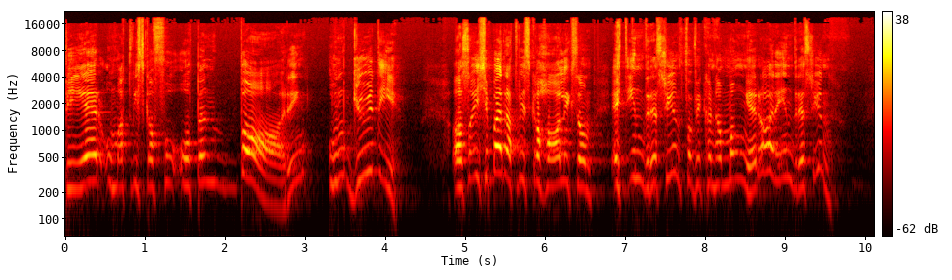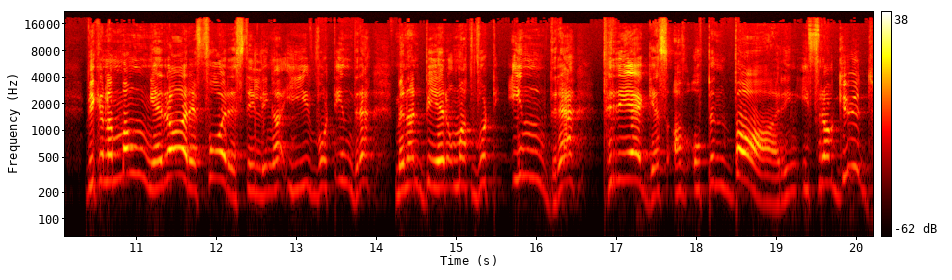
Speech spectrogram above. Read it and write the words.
ber om at vi skal få åpenbaring om Gud i. Altså Ikke bare at vi skal ha liksom et indre syn, for vi kan ha mange rare indre syn. Vi kan ha mange rare forestillinger i vårt indre, men han ber om at vårt indre preges av åpenbaring ifra Gud.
